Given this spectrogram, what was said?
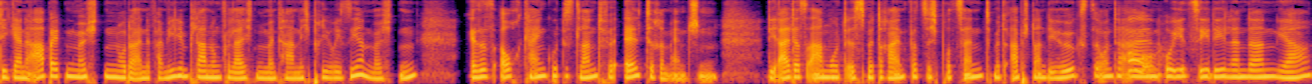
die gerne arbeiten möchten oder eine Familienplanung vielleicht momentan nicht priorisieren möchten. Es ist auch kein gutes Land für ältere Menschen. Die Altersarmut ist mit 43 Prozent mit Abstand die höchste unter oh. allen OECD-Ländern, ja.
